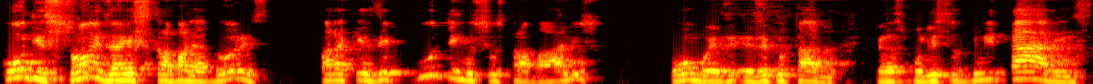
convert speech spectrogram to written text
condições a esses trabalhadores para que executem os seus trabalhos, como executado pelas polícias militares,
